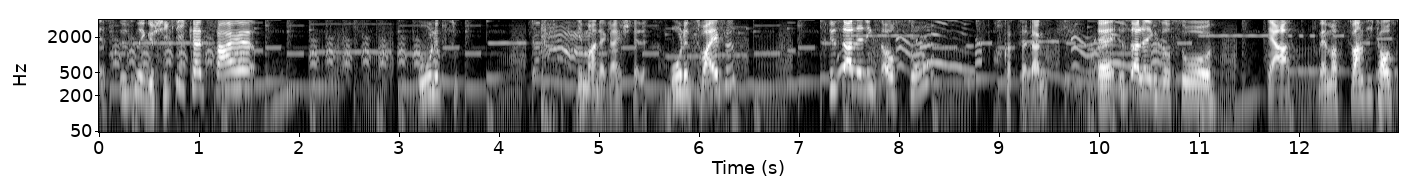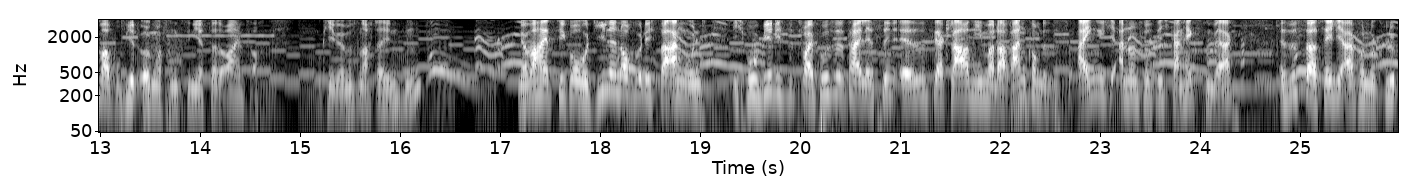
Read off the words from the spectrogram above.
Es ist eine Geschicklichkeitsfrage. Ohne... Immer an der gleichen Stelle. Ohne Zweifel. Ist allerdings auch so, oh Gott sei Dank, äh, ist allerdings auch so, ja, wenn man es 20.000 Mal probiert, irgendwann funktioniert es halt auch einfach. Okay, wir müssen nach da hinten. Wir machen jetzt die Krokodile noch, würde ich sagen. Und ich probiere diese zwei Puzzleteile. Es, es ist ja klar, wie man da rankommt. Es ist eigentlich an und für sich kein Hexenwerk. Es ist tatsächlich einfach nur Glück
